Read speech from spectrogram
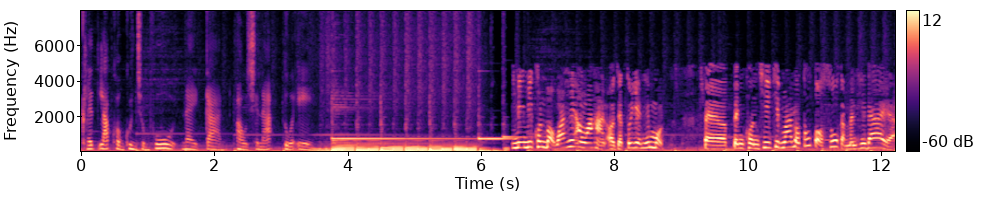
เคล็ดลับของคุณชมพู่ในการเอาชนะตัวเอง มีมีคนบอกว่าให้เอาอาหารออกจากตู้เย็นให้หมด แต่เป็นคนที่คิดว่าเราต้องต่อสู้กับมันให้ได้อะ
